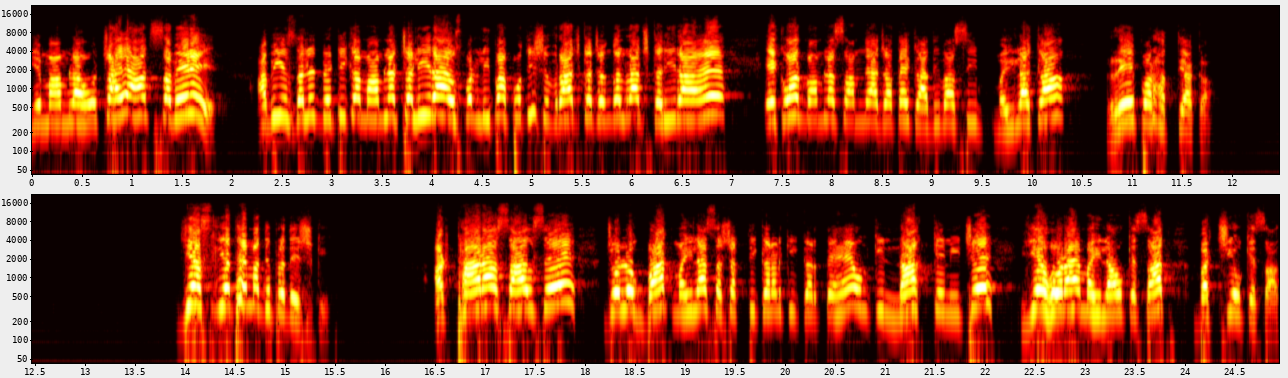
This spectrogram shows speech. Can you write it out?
ये मामला हो, चाहे आज सवेरे अभी इस दलित बेटी का मामला चल ही रहा है, उस पर लीपा पोती शिवराज का जंगल राज कर ही रहा है। एक और मामला सामने आ जाता है, एक आदिवासी महिला का, रेप और हत्या का। यह असलियत है मध्य प्रदेश की। 18 साल से जो लोग बात महिला सशक्तिकरण की करते हैं, उनकी नाक के नीचे यह हो रहा है महिलाओं के साथ, बच्चियों के साथ।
